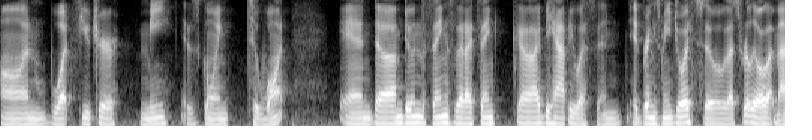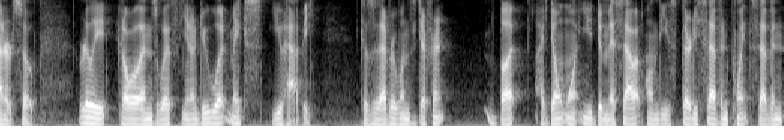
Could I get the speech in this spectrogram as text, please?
on what future me is going to want. And uh, I'm doing the things that I think uh, I'd be happy with, and it brings me joy. So that's really all that matters. So really, it all ends with, you know, do what makes you happy because everyone's different. But I don't want you to miss out on these 37.7x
